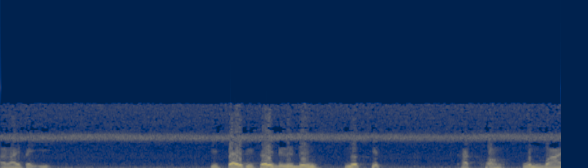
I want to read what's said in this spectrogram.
อะไรไปอีก จิตใจที่เคยดื้อดึง นึกคิดขัดข้องวุ่นวาย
